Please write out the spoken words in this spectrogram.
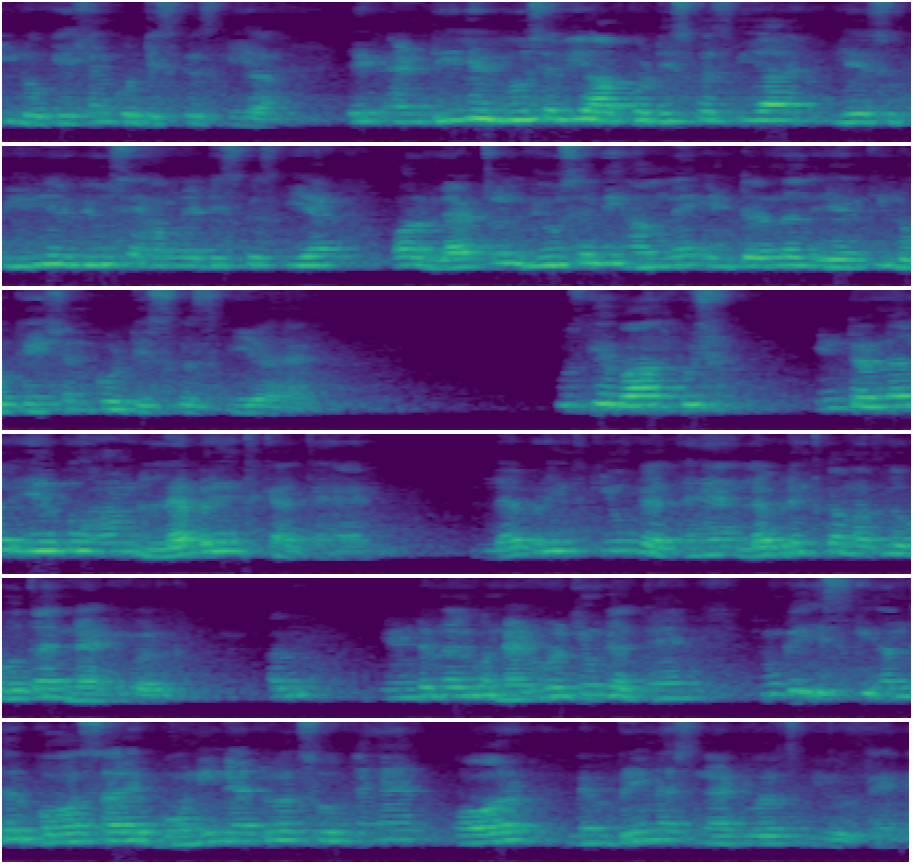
की लोकेशन को डिस्कस किया। एक एंटीरियर व्यू से भी आपको डिस्कस किया, ये सुपीरियर व्यू से हमने डिस्कस किया और लेटरल व्यू से भी हमने इंटरनल एयर की लोकेशन को डिस्कस किया है। उसके बाद कुछ इंटरनल एयर को हम लेबरिंथ कहते हैं। लेबरिंथ क्यों कहते हैं? लेबरिंथ का मतलब होता है नेटवर्क अब इंटरनल को नेटवर्क क्यों कहते हैं? क्योंकि इसके अंदर बहुत सारे बोनी नेटवर्क्स होते हैं और मेम्ब्रेनस नेटवर्क्स भी होते हैं।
